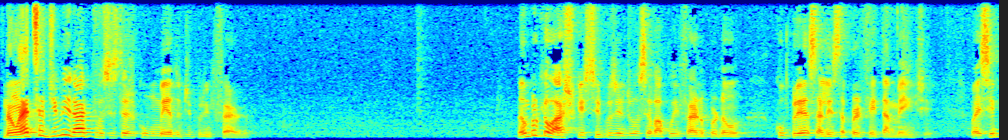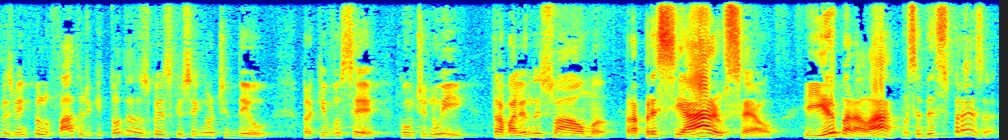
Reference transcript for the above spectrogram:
não é de se admirar que você esteja com medo de ir para o inferno. Não porque eu acho que simplesmente você vai para o inferno por não cumprir essa lista perfeitamente mas simplesmente pelo fato de que todas as coisas que o Senhor te deu para que você continue trabalhando em sua alma para apreciar o céu e ir para lá, você despreza.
